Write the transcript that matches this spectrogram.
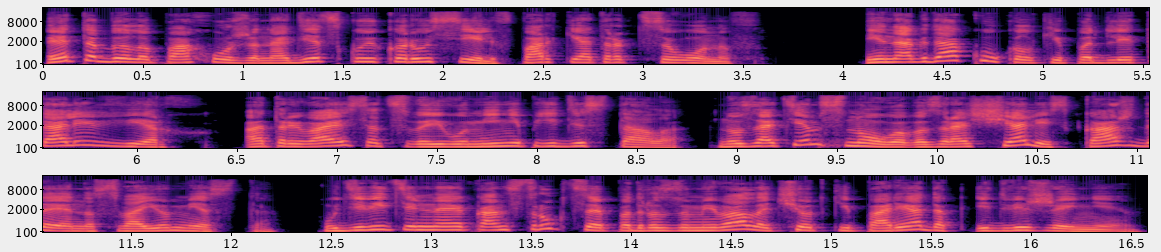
Это было похоже на детскую карусель в парке аттракционов, Иногда куколки подлетали вверх, отрываясь от своего мини-пьедестала, но затем снова возвращались каждая на свое место. Удивительная конструкция подразумевала четкий порядок и движение.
